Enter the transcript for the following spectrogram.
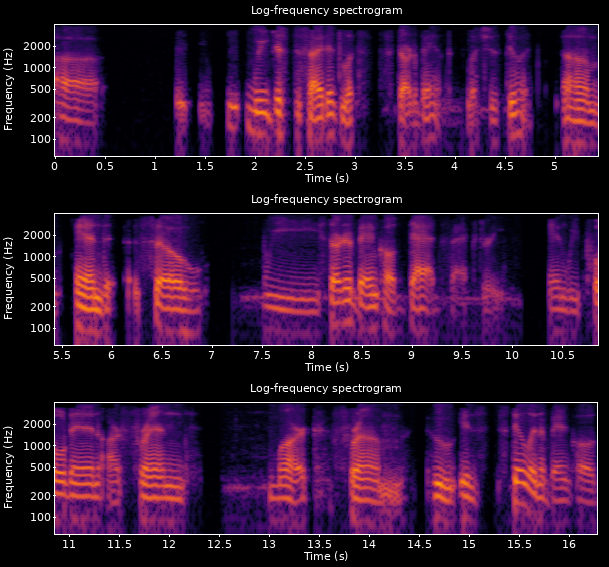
uh we just decided let's start a band. Let's just do it. Um and so we started a band called Dad Factory and we pulled in our friend Mark from who is still in a band called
